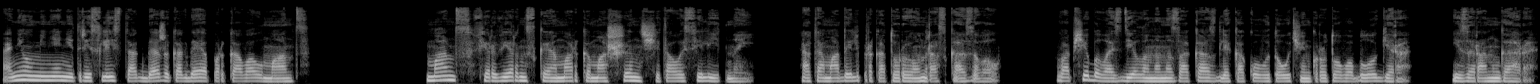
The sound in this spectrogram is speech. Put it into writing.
Они у меня не тряслись так даже, когда я парковал Манс». Манс, фервернская марка машин, считалась элитной. А та модель, про которую он рассказывал, вообще была сделана на заказ для какого-то очень крутого блогера из Арангара.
